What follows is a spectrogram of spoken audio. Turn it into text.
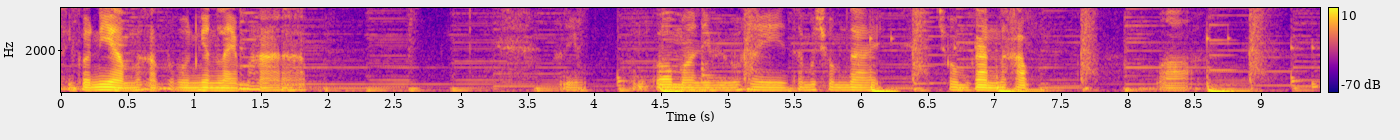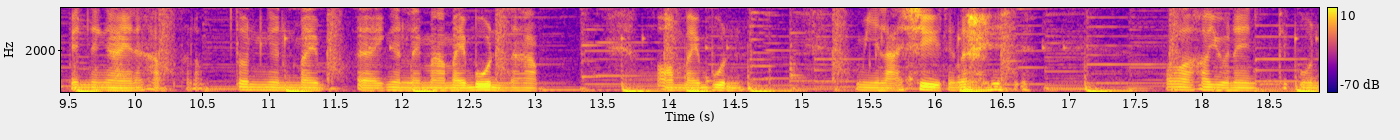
ซิงโกเนียมนะครับตระกูลเงินไหลมานะครับ อันนี้ผมก็มารีวิวให้ท่านผู้ชมได้ชมกันนะครับ ว่าเป็นยังไงนะครับสำหรับต้นเงินใบเอ่ยเงินอะไรมาใบบุญนะครับออมใบบุญมีหลายชื่อจังเลย เพราะว่าเขาอยู่ในตระกูล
